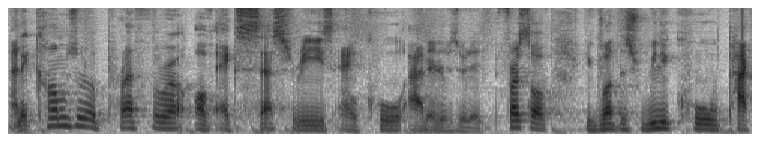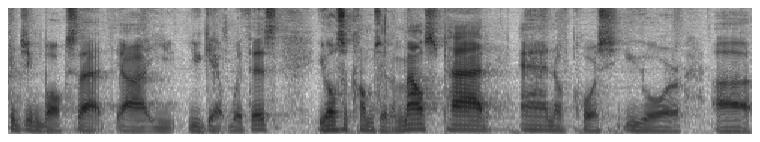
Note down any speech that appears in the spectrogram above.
and it comes with a plethora of accessories and cool additives with it. First off, you've got this really cool packaging box that uh, you, you, get with this. It also comes with a mouse pad and of course your uh,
